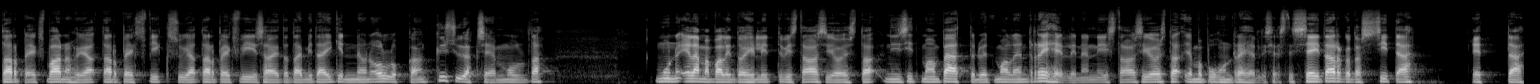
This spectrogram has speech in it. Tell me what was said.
tarpeeksi vanhoja, tarpeeksi fiksuja, tarpeeksi viisaita tai mitä ikinä ne on ollutkaan kysyäkseen multa – mun elämänvalintoihin liittyvistä asioista, niin sit mä oon päättänyt, että mä olen rehellinen niistä asioista ja mä puhun rehellisesti. Se ei tarkoita sitä, että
